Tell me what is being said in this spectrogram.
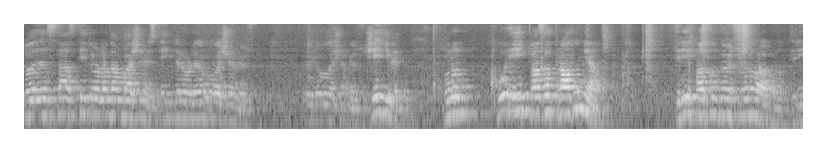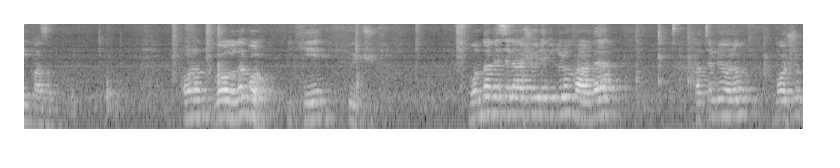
Dolayısıyla start state oralardan başlamıyor. State'lere oraya ulaşamıyorsun. Öyle ulaşamıyorsun. Şey gibi. Bunun bu 8 puzzle problem ya. 3 puzzle versiyonu var bunun. 3 puzzle. Onun goal'u da bu. 2, 3. Bunda mesela şöyle bir durum vardı. Hatırlıyorum. Boşluk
